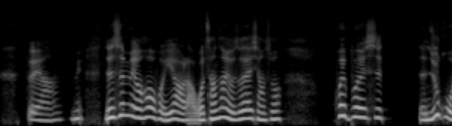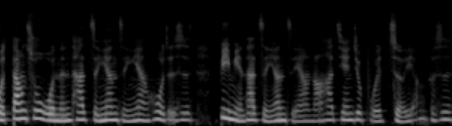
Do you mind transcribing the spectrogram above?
对啊，没人生没有后悔药啦。我常常有时候在想说，会不会是，如果当初我能他怎样怎样，或者是避免他怎样怎样，然后他今天就不会这样。可是。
